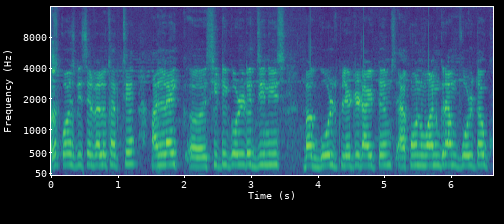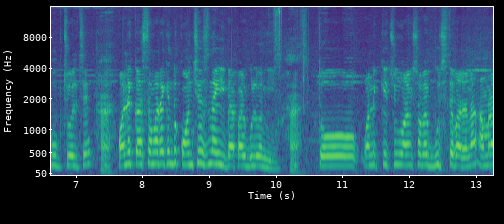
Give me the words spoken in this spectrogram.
অফকোর্স রিসেল ভ্যালু থাকছে। আনলাইক সিটি গোল্ডের জিনিস বা গোল্ড প্লেটেড আইটেমস এখন ওয়ান গ্রাম গোল্ডটাও খুব চলছে। হ্যাঁ। অনেক কাস্টমাররা কিন্তু কনসিয়াস নেই এই ব্যাপারগুলো নিয়ে। হ্যাঁ। তো অনেক কিছু অনেক সবাই বুঝতে পারে না। আমরা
